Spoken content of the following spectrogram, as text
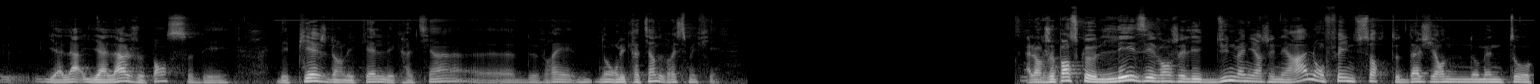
il y, a là, je pense, des, pièges dans lesquels euh, dont les chrétiens devraient se méfier. Alors je pense que les évangéliques, d'une manière générale, ont fait une sorte d'aggiornamento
